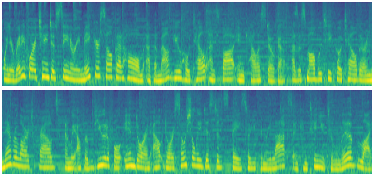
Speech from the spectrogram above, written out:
When you're ready for a change of scenery, make yourself at home at the Mount View Hotel and Spa in Calistoga. As a small boutique hotel, there are never large crowds, and we offer beautiful indoor and outdoor socially distanced space so you can relax and continue to live life.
